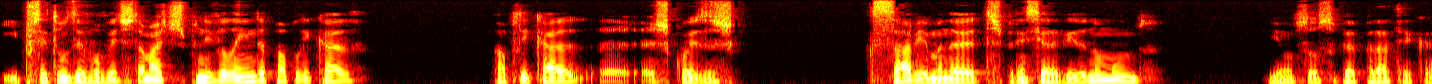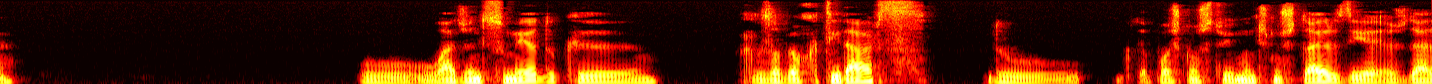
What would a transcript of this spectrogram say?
E por ser tão desenvolvido está mais disponível ainda para aplicar para aplicar eh, as coisas que sabe a maneira de experienciar a vida no mundo. E é uma pessoa super prática. O, o Adjan Sumedo que resolveu retirar-se do após construir muitos mosteiros e ajudar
